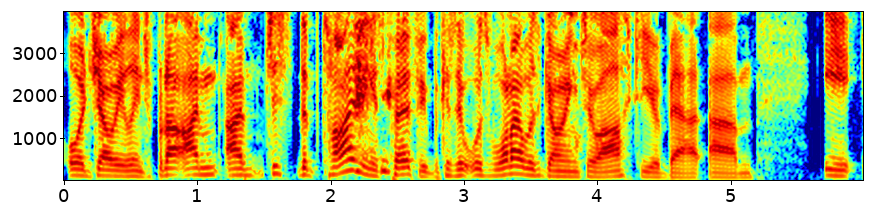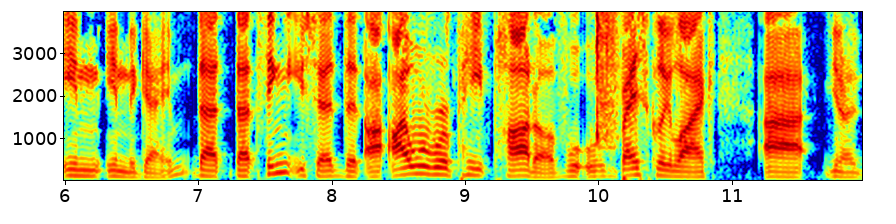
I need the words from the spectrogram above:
or Joey Lynch, but I, am I'm just the timing is perfect because it was what I was going to ask you about. Um, in in the game, that that thing that you said that I, I will repeat part of was basically like uh, you know,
